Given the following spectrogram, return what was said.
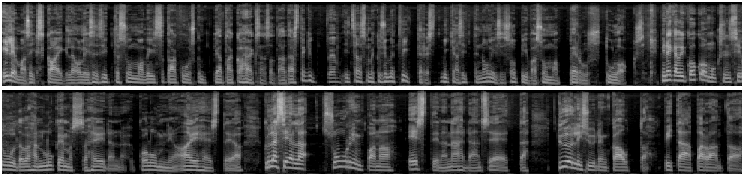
ilmaisiksi kaikille, oli se sitten summa 560 tai 800. Tästäkin itse asiassa me kysymme Twitteristä, mikä sitten olisi sopiva summa perustuloksi. Minä kävin kokoomuksen sivulta vähän lukemassa heidän kolumnia aiheesta ja kyllä siellä suurimpana esteenä nähdään se, että työllisyyden kautta pitää parantaa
